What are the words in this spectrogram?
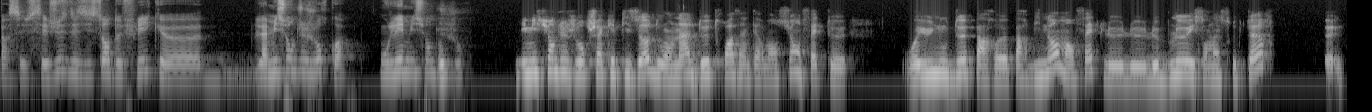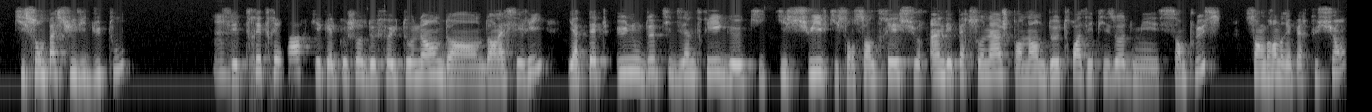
Ben, c'est juste des histoires de flics, euh, la mission du jour, quoi. Ou les missions du jour. L'émission du jour, chaque épisode où on a deux, trois interventions, en fait, euh, ouais, une ou deux par, euh, par binôme, en fait, le, le- le bleu et son instructeur, euh, qui sont pas suivis du tout. Mhm. C'est très très rare qu'il y ait quelque chose de feuilletonnant dans, dans la série. Il y a peut-être une ou deux petites intrigues qui, qui suivent, qui sont centrées sur un des personnages pendant deux, trois épisodes, mais sans plus, sans grande répercussion.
